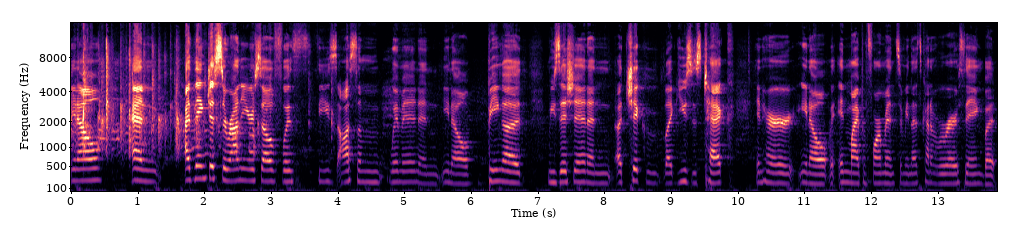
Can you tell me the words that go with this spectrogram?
you know? And I think just surrounding yourself with these awesome women and, you know, being a musician and a chick who like uses tech in her, you know, in my performance. I mean, that's kind of a rare thing, but,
